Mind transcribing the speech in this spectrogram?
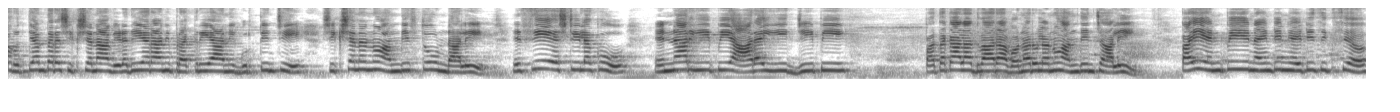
వృత్యంతర శిక్షణ విడదీయరాని ప్రక్రియ అని గుర్తించి శిక్షణను అందిస్తూ ఉండాలి. ఎస్సీ ఎస్టీలకు ఎన్ఆర్ఈపి ఆర్ఐఈ జీపీ పథకాల ద్వారా వనరులను అందించాలి. పై N P nineteen eighty six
